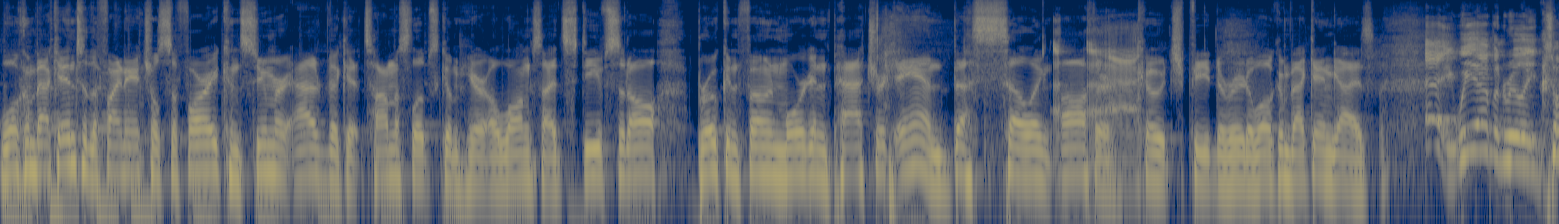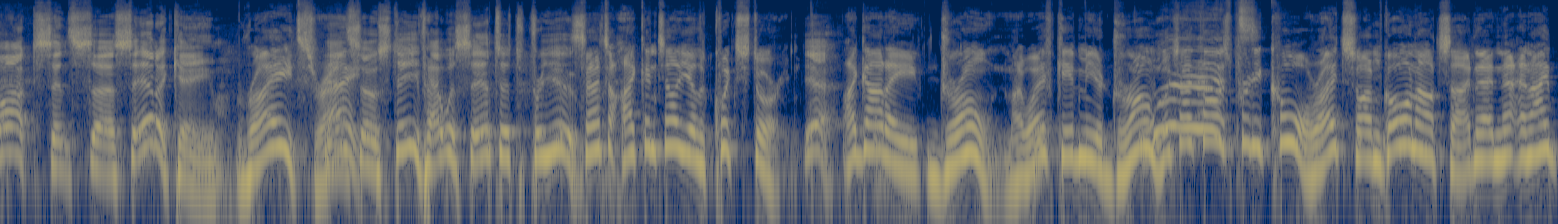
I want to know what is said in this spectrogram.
Welcome back into the Financial Safari. Consumer advocate Thomas Lipscomb here alongside Steve Siddall, Broken Phone Morgan Patrick, and best-selling author Coach Pete D'Arruda. Welcome back in, guys. Hey, we haven't really talked since uh, Santa came. Right, right. And so, Steve, how was Santa for you? Santa, I can tell you a quick story. Yeah. I got a drone. My wife gave me a drone, which I thought was pretty cool, right? So I'm going outside, and, and I. Do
